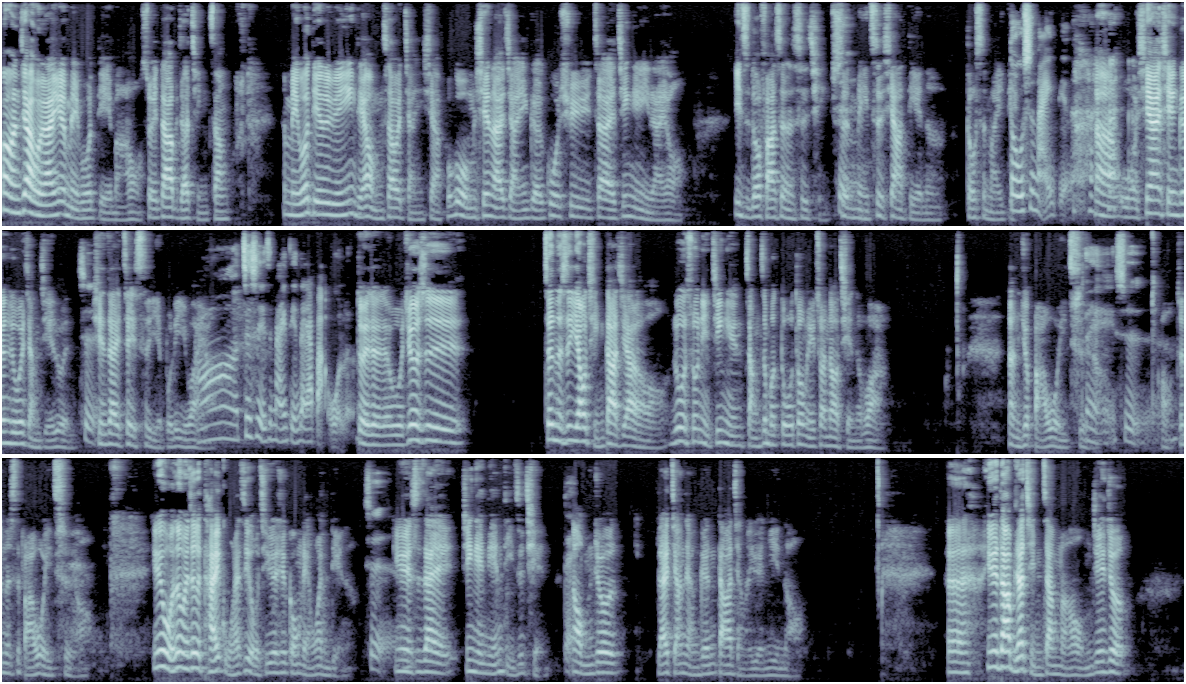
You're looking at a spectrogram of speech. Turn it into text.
放完假回来，因为美国跌嘛，哦，所以大家比较紧张。那美国跌的原因，等一下我们稍微讲一下。不过我们先来讲一个过去在今年以来哦，一直都发生的事情，是每次下跌呢都是买点，都是买点。那我现在先跟各位讲结论，是现在这次也不例外哦，这次也是买点，大家把握了。对对对，我就是真的是邀请大家哦，如果说你今年涨这么多都没赚到钱的话。那你就把握一次，对，是。哦，真的是把握一次哦，因为我认为这个台股还是有机会去攻两万点，是，因为是在今年年底之前，对，那我们就来讲讲跟大家讲的原因哦，呃，因为大家比较紧张嘛，哦，我们今天就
